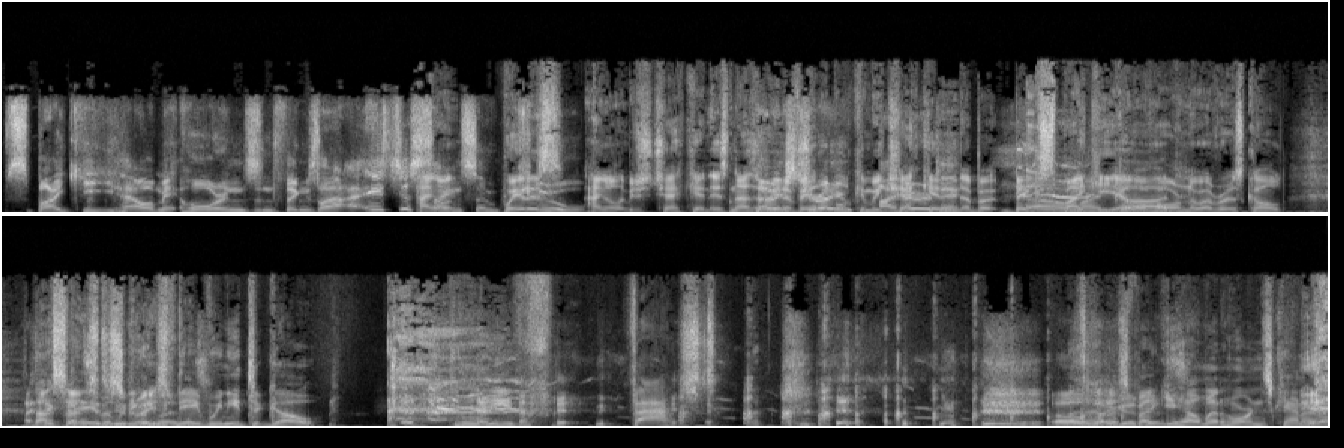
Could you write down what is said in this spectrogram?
spiky helmet horns and things like that. It just hang on, sounds so where is? cool. Hang on, let me just check in. Is Nazarene it's available? true. Can we I check in it. about big Oh spiky yellow horn, or whatever it's called? I that sounds that's Dave, New we, Dave, we need to go. Leave fast. Oh Let's my go to goodness. Spiky Helmet Horns, Canada.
